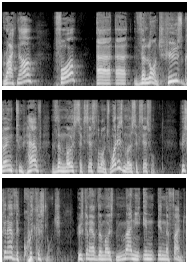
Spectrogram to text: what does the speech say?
right now for uh, uh, the launch. Who's going to have the most successful launch? What is most successful? Who's going to have the quickest launch? Who's going to have the most money in, in the fund?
